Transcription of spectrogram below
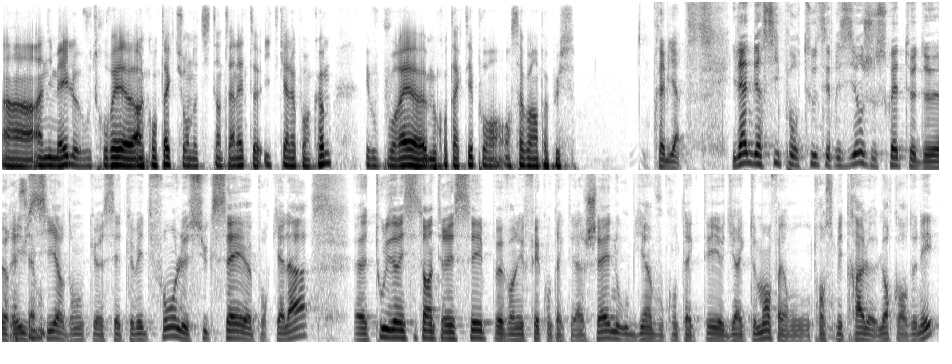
un, email. Vous trouverez un contact sur notre site internet itkala.com et vous pourrez me contacter pour en savoir un peu plus. Très bien. Ilan, merci pour toutes ces précisions. Je vous souhaite de réussir donc euh, cette levée de fonds, le succès euh, pour Kala. Euh, tous les investisseurs intéressés peuvent en effet contacter la chaîne ou bien vous contacter directement. Enfin, on transmettra leurs coordonnées.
